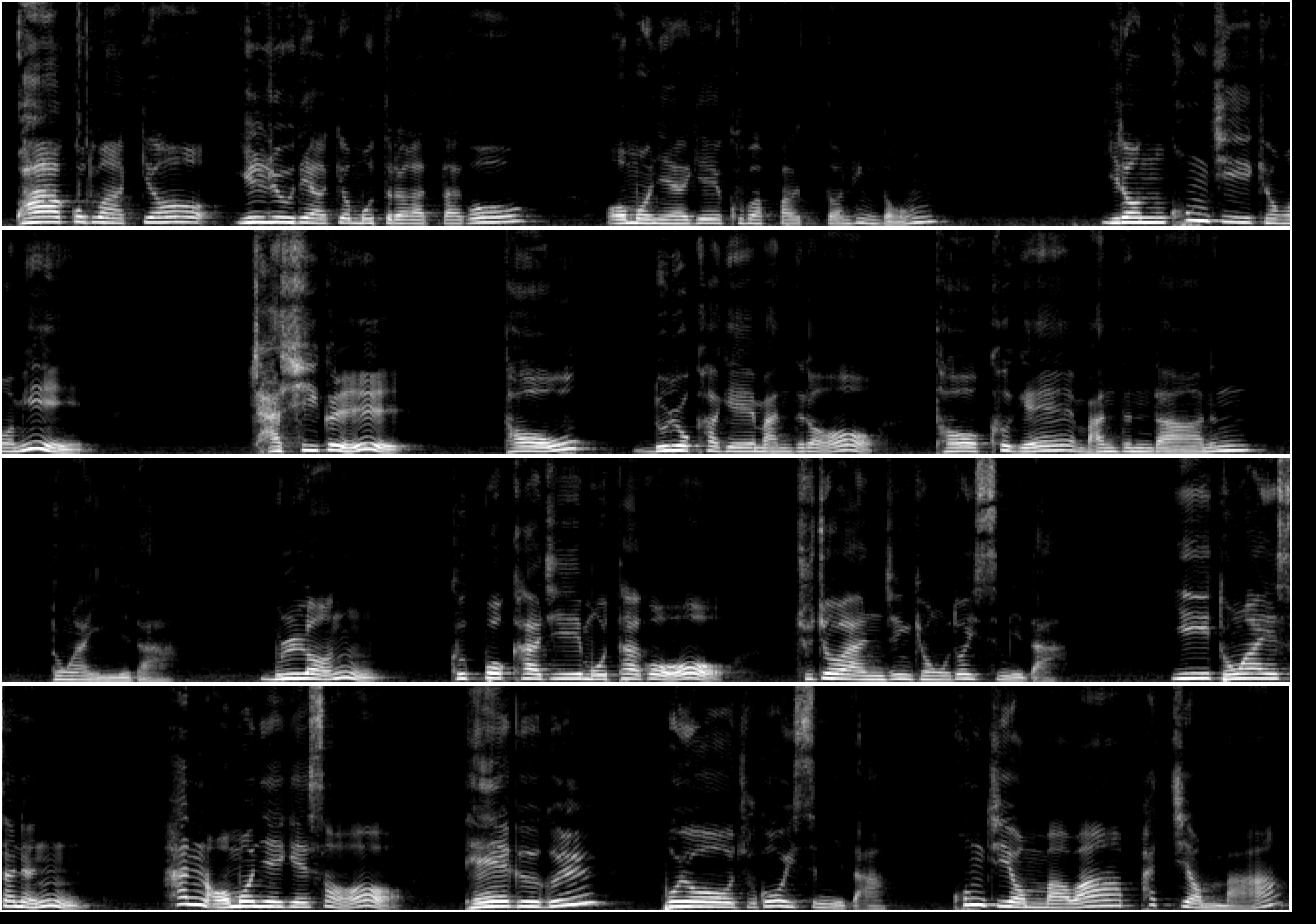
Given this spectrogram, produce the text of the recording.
과학고등학교 인류대학교 못 들어갔다고 어머니에게 구박받던 행동 이런 콩지 경험이 자식을 더욱 노력하게 만들어 더 크게 만든다는 동화입니다. 물론 극복하지 못하고 주저앉은 경우도 있습니다. 이 동화에서는 한 어머니에게서 대극을 보여주고 있습니다. 콩지 엄마와 팥지 엄마.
